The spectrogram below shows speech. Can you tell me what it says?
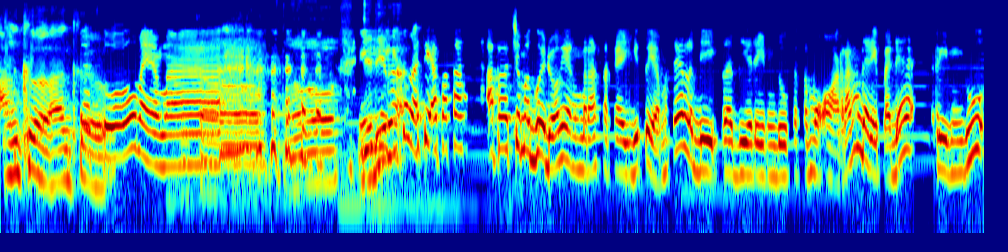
Uncle, uncle. Betul memang. Oh, jadi gitu nggak sih? Apakah apa cuma gue doang yang merasa kayak gitu ya? Maksudnya lebih lebih rindu ketemu orang daripada rindu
